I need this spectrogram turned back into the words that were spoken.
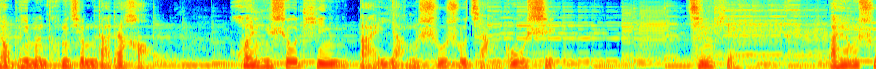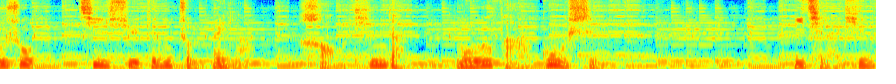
小朋友们、同学们，大家好，欢迎收听白羊叔叔讲故事。今天，白羊叔叔继续给你准备了好听的魔法故事，一起来听《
